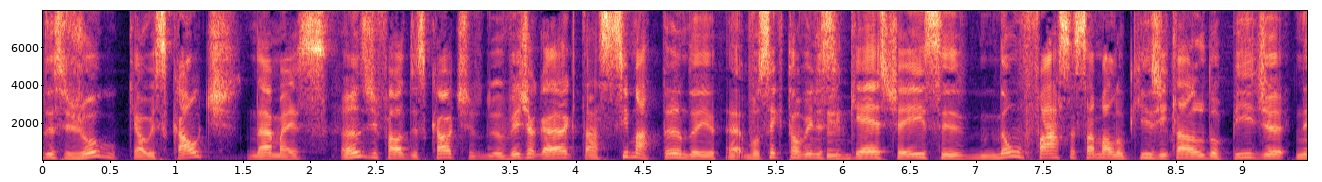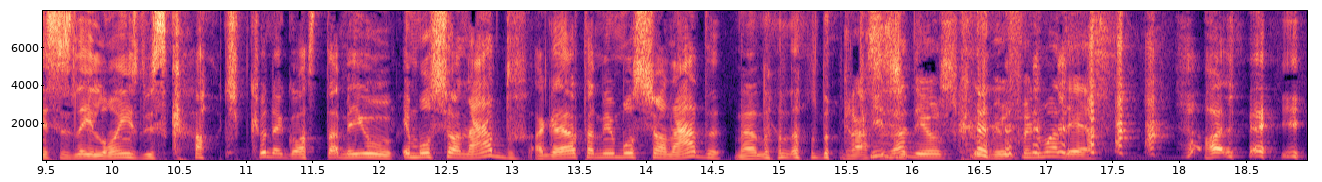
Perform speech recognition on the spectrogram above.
desse jogo, que é o Scout, né? Mas antes de falar do Scout, eu vejo a galera que tá se matando aí. É, você que tá ouvindo esse cast aí, se não faça essa maluquice de entrar na Ludopedia, nesses leilões do Scout, porque o negócio tá meio emocionado. A galera tá meio emocionada, né? Na, na Graças a Deus, porque o meu foi numa dessas. Olha aí.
